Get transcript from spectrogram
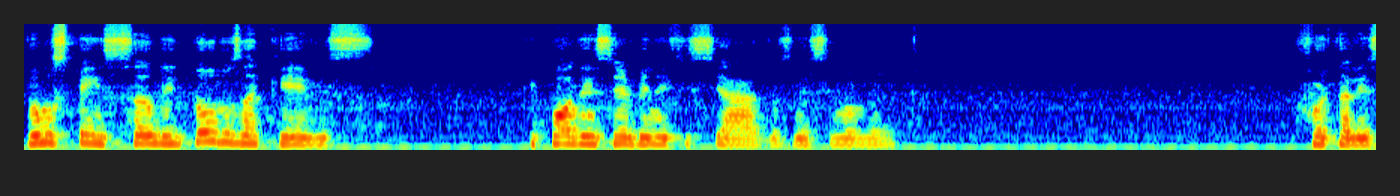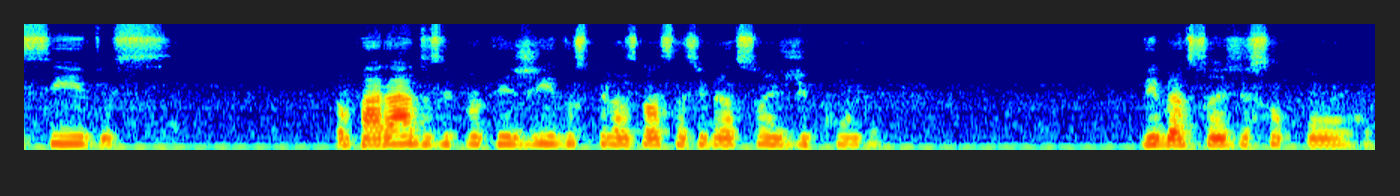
Vamos pensando em todos aqueles que podem ser beneficiados nesse momento, fortalecidos, amparados e protegidos pelas nossas vibrações de cura, vibrações de socorro,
